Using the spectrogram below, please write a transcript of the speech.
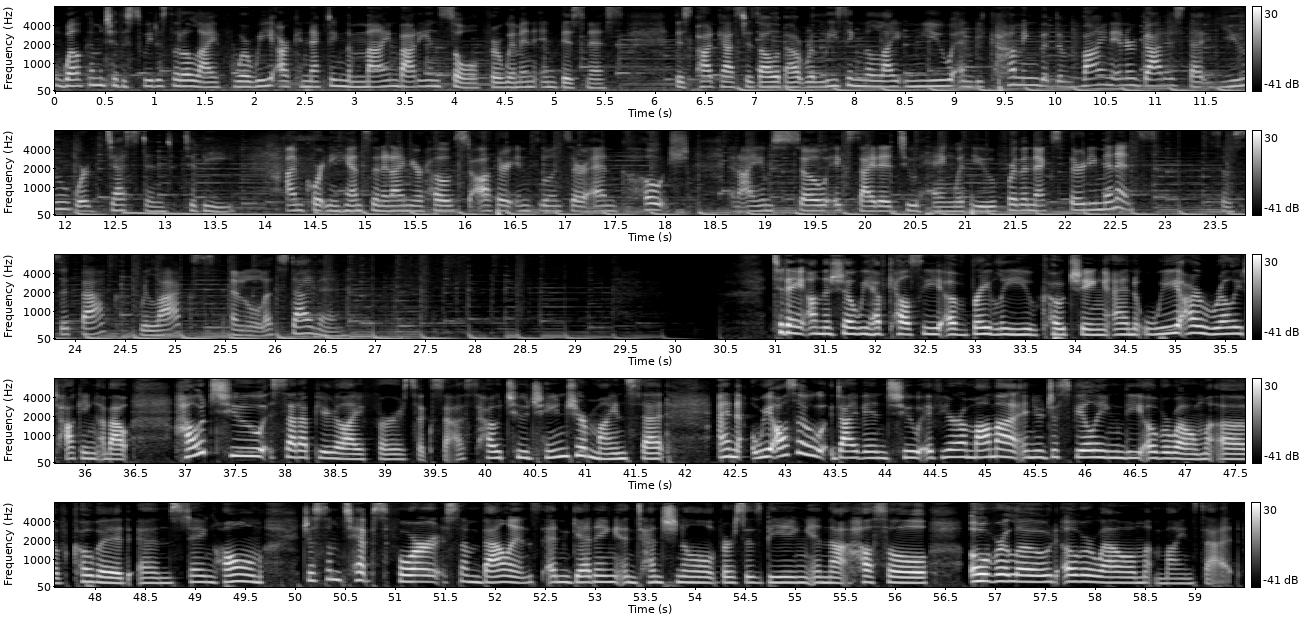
Welcome to the sweetest little life where we are connecting the mind, body, and soul for women in business. This podcast is all about releasing the light in you and becoming the divine inner goddess that you were destined to be. I'm Courtney Hanson, and I'm your host, author, influencer, and coach. And I am so excited to hang with you for the next 30 minutes. So sit back, relax, and let's dive in. Today on the show, we have Kelsey of Bravely You Coaching, and we are really talking about how to set up your life for success, how to change your mindset. And we also dive into if you're a mama and you're just feeling the overwhelm of COVID and staying home, just some tips for some balance and getting intentional versus being in that hustle, overload, overwhelm mindset.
